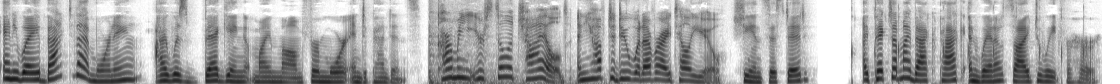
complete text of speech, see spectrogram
Anyway, back to that morning, I was begging my mom for more independence. Carmi, you're still a child, and you have to do whatever I tell you. She insisted. I picked up my backpack and went outside to wait for her.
